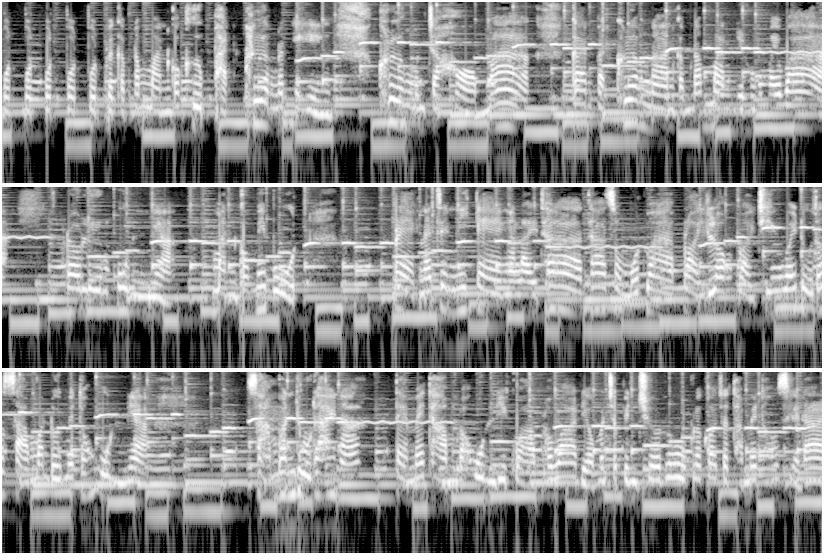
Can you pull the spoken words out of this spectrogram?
บดบดบดบดบดไปกับน้ำมันก็คือผัดเครื่องนั่นเอง เครื่องมันจะหอมมาก การผัดเครื่องนานกับน้ำมันเนี่ยรู้ไหมว่า เราลืมอุ่นเนี่ยมันก็ไม่บูดแปลกนะเจนนี่แกงอะไรถ้าถ้าสมมุติว่าปล่อยลองปล่อยทิ้งไว้ดูตั้งสามวันโดยไม่ต้องอุ่นเนี่ย สามวันอยู่ได้นะ แต่ไม่ทำเราอุ่นดีกว่า เพราะว่าเดี๋ยวมันจะเป็นเชื้อโรคแล้วก็จะทำให้ท้องเสียได้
